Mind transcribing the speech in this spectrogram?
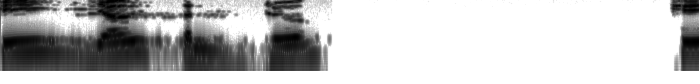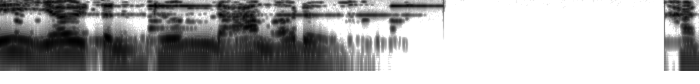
khí giới tình thương khí giới tình thương đã mở đường, hành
